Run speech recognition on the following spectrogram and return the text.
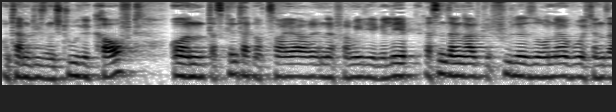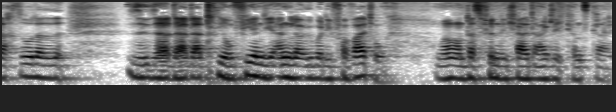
und haben diesen Stuhl gekauft. Und das Kind hat noch zwei Jahre in der Familie gelebt. Das sind dann halt Gefühle so, ne, wo ich dann sage, so, da, da, da triumphieren die Angler über die Verwaltung. Und das finde ich halt eigentlich ganz geil.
